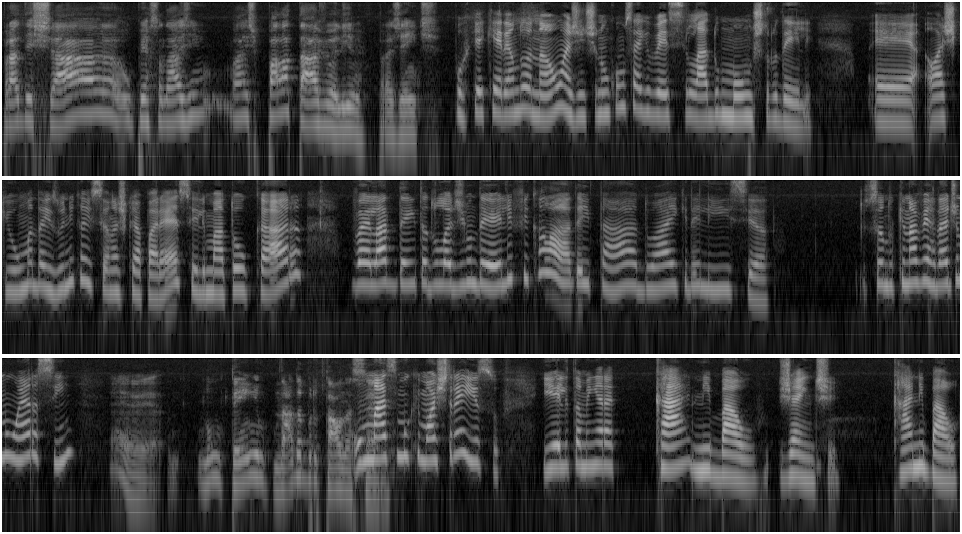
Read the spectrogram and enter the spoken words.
pra deixar o personagem mais palatável ali pra gente. Porque, querendo ou não, a gente não consegue ver esse lado monstro dele. É, eu acho que uma das únicas cenas que aparece, ele matou o cara, vai lá, deita do ladinho dele e fica lá, deitado. Ai, que delícia. Sendo que, na verdade, não era assim. É, não tem nada brutal na O série. máximo que mostra é isso. E ele também era canibal, gente. Canibal.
